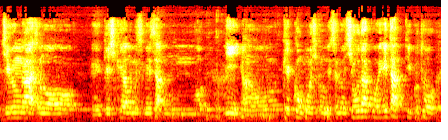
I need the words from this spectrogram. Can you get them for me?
自分が、その、下宿屋の娘さんのに、あの、結婚申し込んで、その承諾を得たっていうことを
